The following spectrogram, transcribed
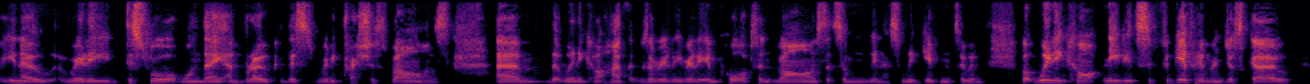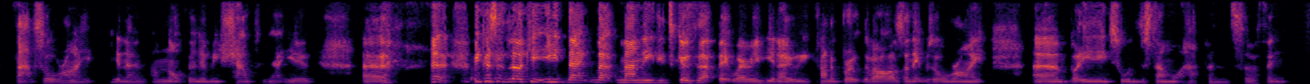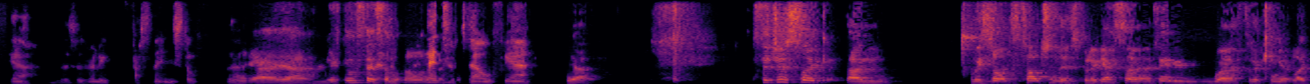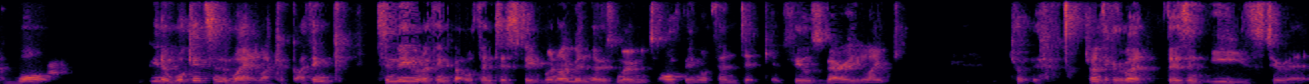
you know, really distraught one day and broke this really precious vase um, that Winnicott had. That was a really, really important vase that some, you know, somebody given to him. But Winnicott needed to forgive him and just go, "That's all right." You know, I'm not going to be shouting at you. Uh, because look, he, that that man needed to go through that bit where he, you know, he kind of broke the vase and it was all right, um, but he needs to understand what happened. So I think, yeah, this is really fascinating stuff. Yeah, yeah. There's also something I want. Sense of self, yeah. Yeah. So just like um, we started to touch on this, but I guess uh, I think it'd be worth looking at like what you know what gets in the way. Like I think to me, when I think about authenticity, when I'm in those moments of being authentic, it feels very like try, trying to think of the word. There's an ease to it.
